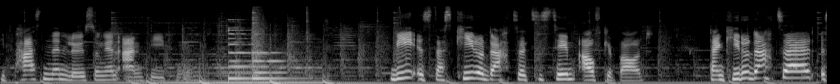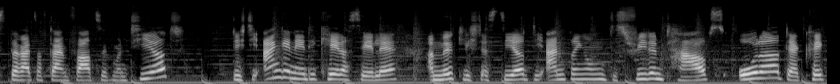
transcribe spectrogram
die passenden Lösungen anbieten. Wie ist das Kido-Dachzeltsystem aufgebaut? Dein Kido-Dachzelt ist bereits auf deinem Fahrzeug montiert. Durch die angenähte Kederseele ermöglicht es dir die Anbringung des Freedom Taubs oder der Quick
